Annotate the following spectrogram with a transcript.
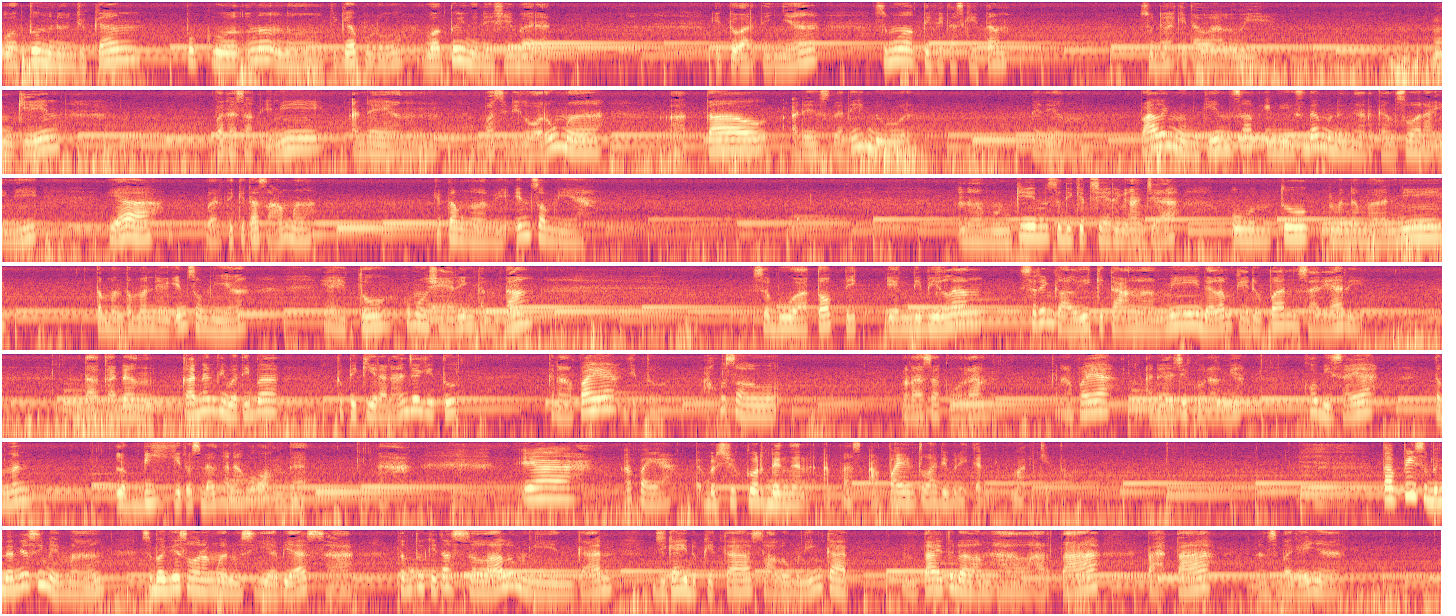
Waktu menunjukkan pukul 00.30 waktu Indonesia Barat. Itu artinya semua aktivitas kita sudah kita lalui. Mungkin pada saat ini ada yang masih di luar rumah atau ada yang sudah tidur dan yang paling mungkin saat ini sedang mendengarkan suara ini ya berarti kita sama. Kita mengalami insomnia. Nah mungkin sedikit sharing aja untuk menemani teman-teman yang insomnia yaitu aku mau sharing tentang sebuah topik yang dibilang sering kali kita alami dalam kehidupan sehari-hari. Entah kadang kadang tiba-tiba kepikiran aja gitu. Kenapa ya gitu? Aku selalu merasa kurang. Kenapa ya? Ada aja kurangnya. Kok bisa ya? Teman lebih gitu sedangkan aku kok enggak. Nah, ya apa ya bersyukur dengan atas apa yang telah diberikan nikmat gitu tapi sebenarnya sih memang sebagai seorang manusia biasa tentu kita selalu menginginkan jika hidup kita selalu meningkat. Entah itu dalam hal harta tahta dan sebagainya.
